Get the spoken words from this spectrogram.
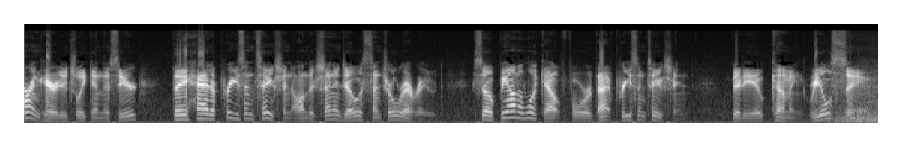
During Heritage Weekend this year, they had a presentation on the Shenandoah Central Railroad. So be on the lookout for that presentation video coming real soon.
